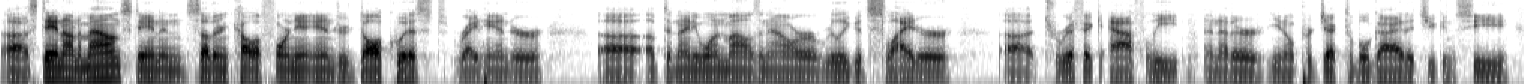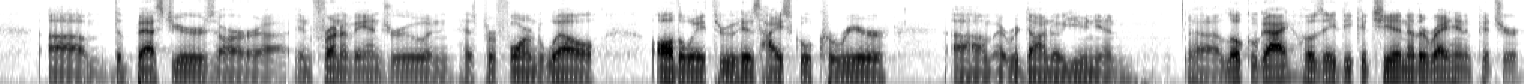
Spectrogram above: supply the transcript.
Uh, staying on the mound, staying in Southern California, Andrew Dahlquist, right hander, uh, up to 91 miles an hour, really good slider, uh, terrific athlete, another you know projectable guy that you can see um, the best years are uh, in front of Andrew and has performed well all the way through his high school career um, at Redondo Union. Uh, local guy, Jose Dicachia, another right-handed pitcher.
